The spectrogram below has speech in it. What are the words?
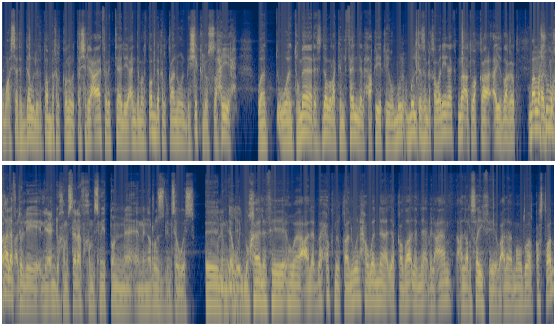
ومؤسسات الدولة تطبق القانون والتشريعات. فبالتالي عندما تطبق القانون بشكله الصحيح وتمارس دورك الفني الحقيقي ومل- وملتزم بقوانينك ما أتوقع أي ضغط والله شو مخالفته. اللي اللي عنده 5500 طن من الرز المسوس ال- والمدون. المخالفة هو على بحكم القانون حولنا للقضاء للنائب العام على رصيفة وعلى موضوع القسطل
